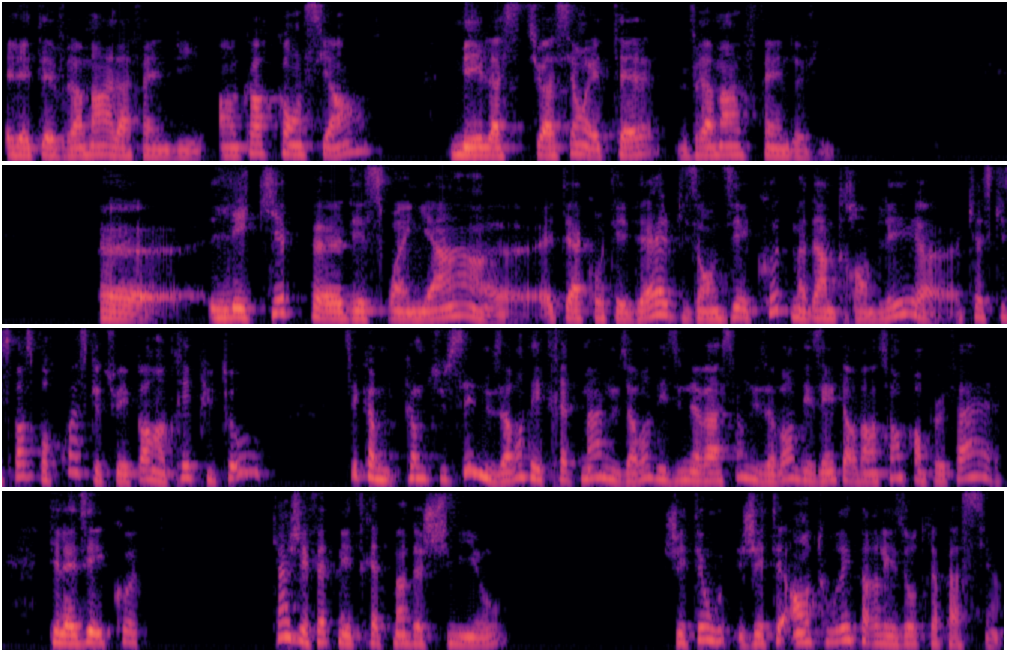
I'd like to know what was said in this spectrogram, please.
Elle était vraiment à la fin de vie, encore consciente, mais la situation était vraiment fin de vie. Euh, l'équipe euh, des soignants euh, était à côté d'elle, puis ils ont dit Écoute, Madame Tremblay, qu'est-ce qui se passe? Pourquoi est-ce que tu n'es pas rentrée plus tôt sais, comme, comme tu sais, nous avons des traitements, nous avons des innovations, nous avons des interventions qu'on peut faire. Puis elle a dit Écoute, quand j'ai fait mes traitements de chimio, j'étais entourée par les autres patients.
